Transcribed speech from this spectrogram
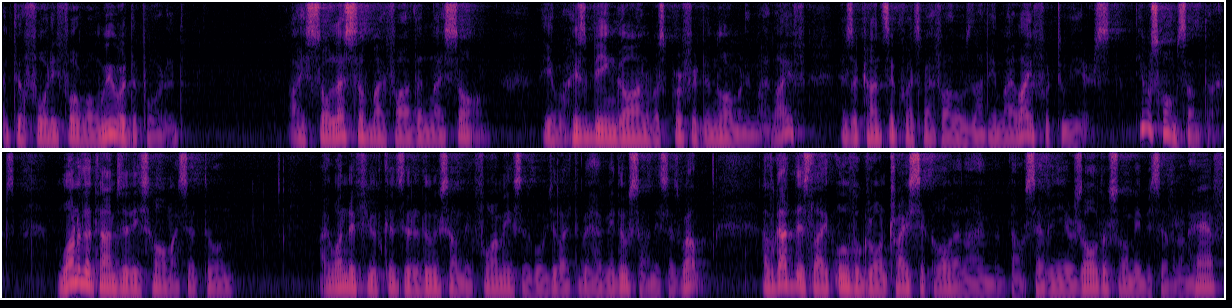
until 44, when we were deported, I saw less of my father than I saw him. His being gone was perfectly normal in my life. As a consequence, my father was not in my life for two years. He was home sometimes. One of the times that he's home, I said to him, I wonder if you'd consider doing something for me. He says, What would you like to have me do, son? He says, Well, I've got this like overgrown tricycle, and I'm now seven years old or so, maybe seven and a half.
